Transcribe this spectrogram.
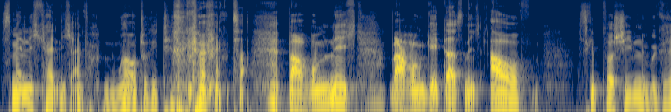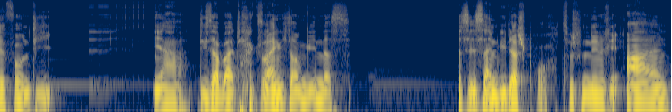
Ist Männlichkeit nicht einfach nur autoritärer Charakter? Warum nicht? Warum geht das nicht auf? Es gibt verschiedene Begriffe und die, ja, dieser Beitrag soll eigentlich darum gehen, dass es ist ein Widerspruch zwischen den realen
